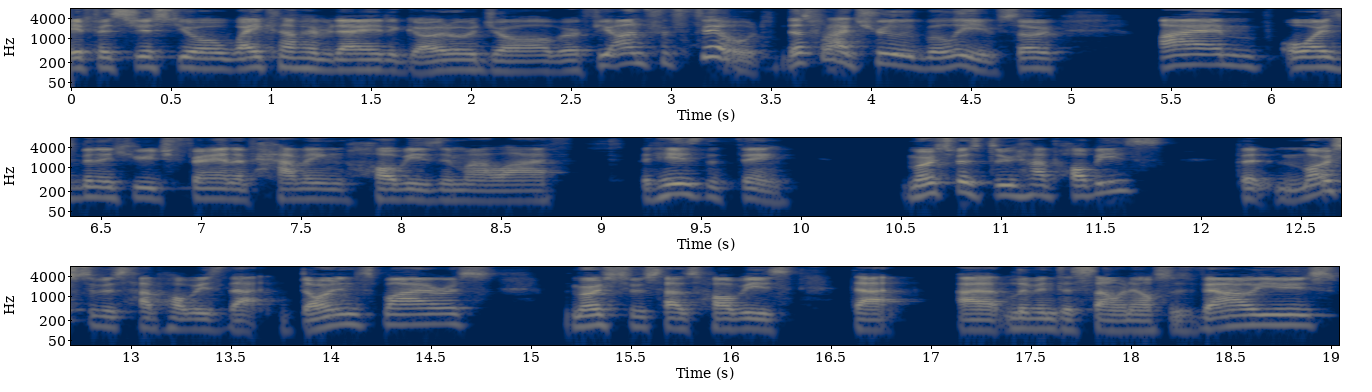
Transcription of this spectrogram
if it's just you're waking up every day to go to a job or if you're unfulfilled. That's what I truly believe. So I'm always been a huge fan of having hobbies in my life. But here's the thing. Most of us do have hobbies, but most of us have hobbies that don't inspire us. Most of us has hobbies that uh, live into someone else's values.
